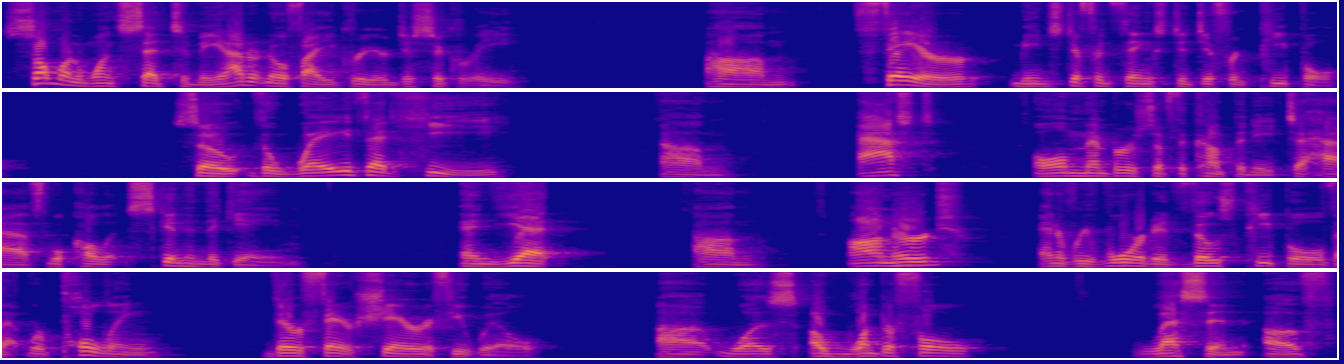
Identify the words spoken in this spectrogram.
someone once said to me, I don't know if I agree or disagree, um, fair means different things to different people. So the way that he um, asked all members of the company to have, we'll call it skin in the game, and yet um, honored and rewarded those people that were pulling their fair share, if you will, uh, was a wonderful lesson of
